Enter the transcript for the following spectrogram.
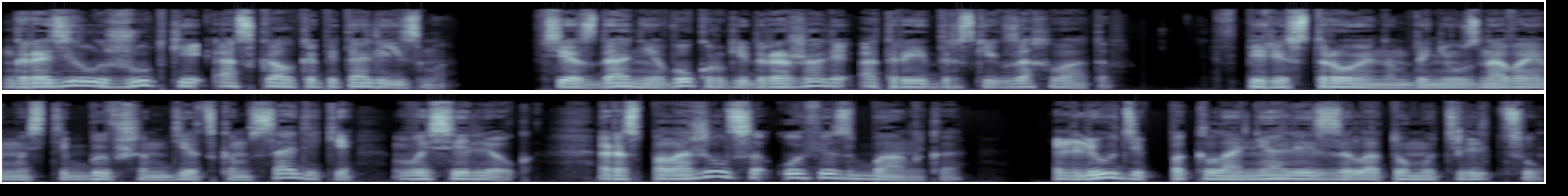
грозил жуткий оскал капитализма. Все здания в округе дрожали от рейдерских захватов. В перестроенном до неузнаваемости бывшем детском садике «Василек» расположился офис банка. Люди поклонялись золотому тельцу.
